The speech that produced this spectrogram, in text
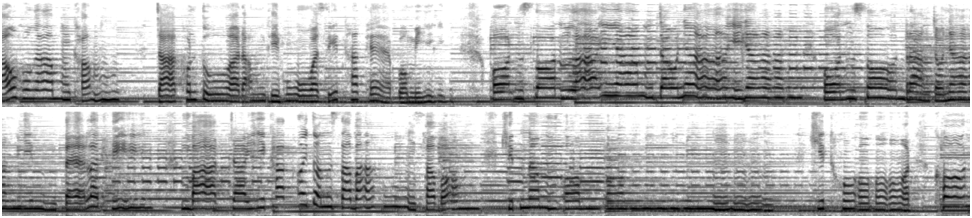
าวผู้งามคำจากคนตัวดำที่หัวสิทธักแทบบ่มี อ่อนซ่อนหลายยามเจ้าย่ายยางอ่อนซ่อนร่างเจ้ายางยิ้มแต่ละที บาดใจคักอ้อยจนสะบังสะบอม คิดน้ำอมอม คิดฮอด คน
